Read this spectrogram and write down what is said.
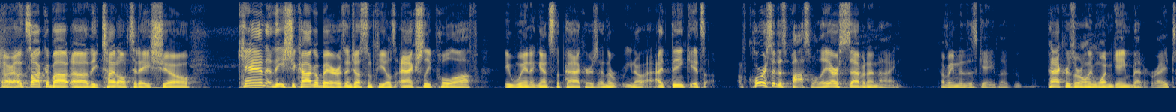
All right, let's talk about uh, the title of today's show. Can the Chicago Bears and Justin Fields actually pull off a win against the Packers? And the you know, I think it's of course it is possible. They are seven and nine coming into this game. The Packers are only one game better, right?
